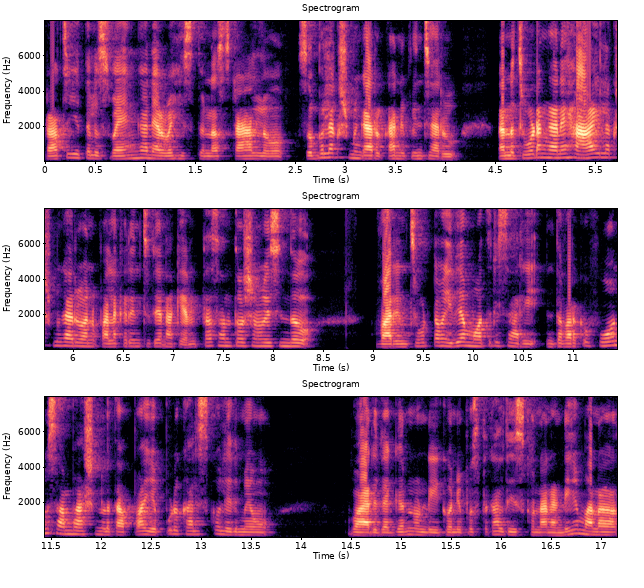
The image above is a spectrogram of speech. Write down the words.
రచయితలు స్వయంగా నిర్వహిస్తున్న స్టాల్లో సుబ్బలక్ష్మి గారు కనిపించారు. నన్ను చూడంగానే హాయ్ లక్ష్మి గారు అని పలకరించితే నాకు ఎంత సంతోషం వేసిందో. వారిని చూడటం ఇదే మొదటిసారి. ఇంతవరకు ఫోన్ సంభాషణలు తప్ప ఎప్పుడు కలుసుకోలేదు మేము. వారి దగ్గర నుండి కొన్ని పుస్తకాలు తీసుకున్నానండి. మన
